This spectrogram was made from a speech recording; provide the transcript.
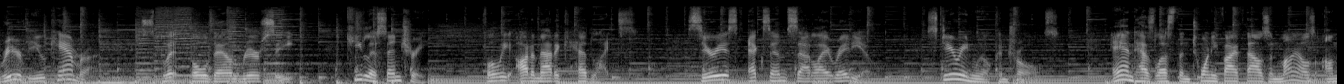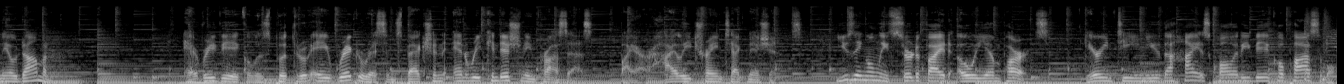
rear view camera, split fold down rear seat, keyless entry, fully automatic headlights, Sirius XM satellite radio, steering wheel controls, and has less than 25,000 miles on the odometer. Every vehicle is put through a rigorous inspection and reconditioning process by our highly trained technicians, using only certified OEM parts, guaranteeing you the highest quality vehicle possible.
